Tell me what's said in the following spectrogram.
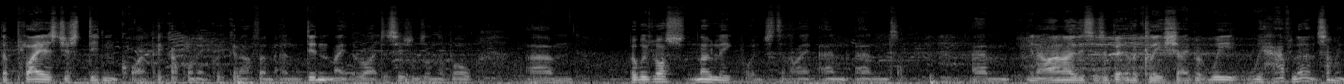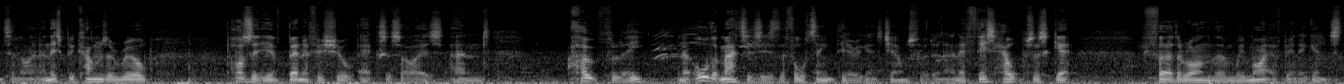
the players just didn't quite pick up on it quick enough and, and didn't make the right decisions on the ball. Um, but we've lost no league points tonight, and and um, you know I know this is a bit of a cliche, but we we have learnt something tonight, and this becomes a real positive, beneficial exercise, and hopefully, you know, all that matters is the 14th here against Chelmsford, and, and if this helps us get further on than we might have been against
